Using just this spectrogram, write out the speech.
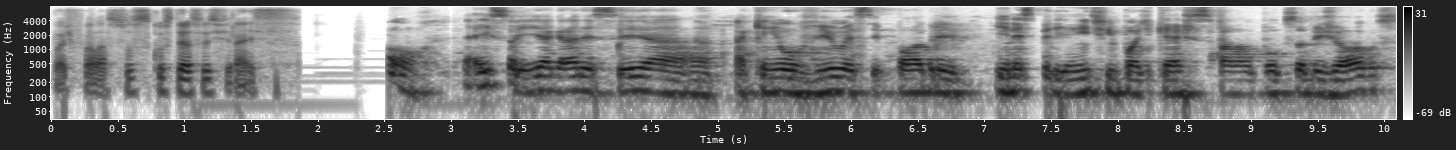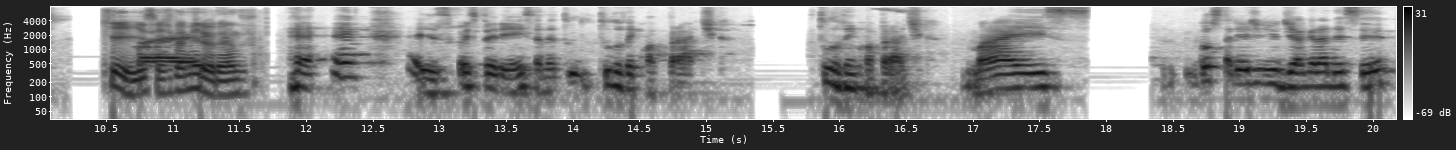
Pode falar suas considerações finais. Bom, é isso aí. Agradecer a, a quem ouviu esse pobre inexperiente em podcasts falar um pouco sobre jogos. Que isso, a gente vai melhorando. É isso, com a experiência, né? Tudo, tudo vem com a prática. Tudo vem com a prática. Mas gostaria de, de agradecer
